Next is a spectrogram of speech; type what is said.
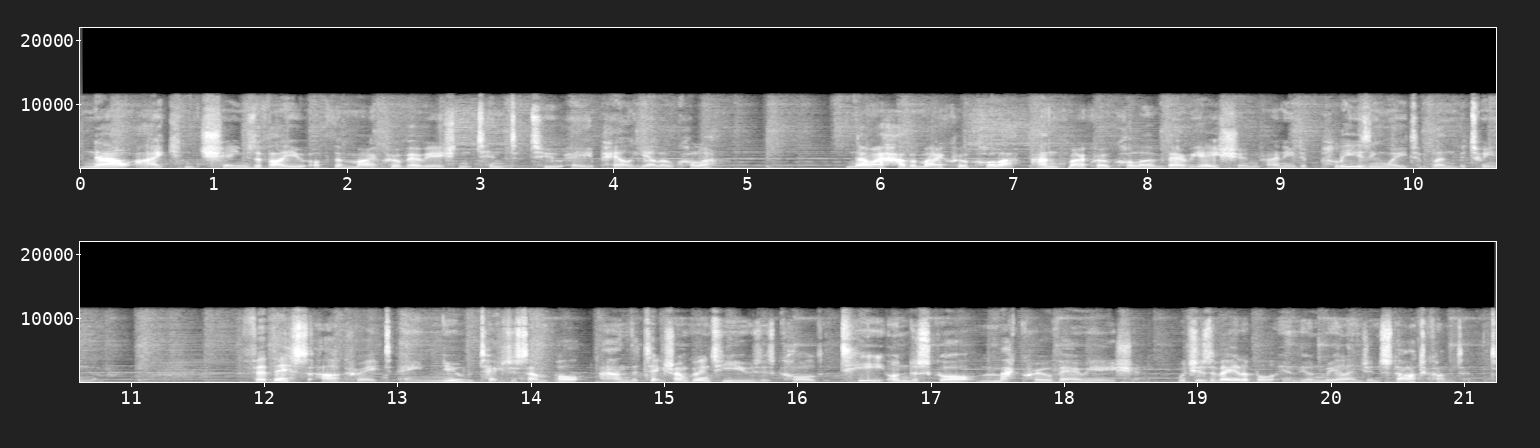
Now I can change the value of the micro variation tint to a pale yellow colour now I have a micro color and micro color variation, I need a pleasing way to blend between them. For this, I'll create a new texture sample, and the texture I'm going to use is called T underscore macro variation, which is available in the Unreal Engine starter content.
